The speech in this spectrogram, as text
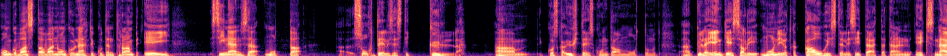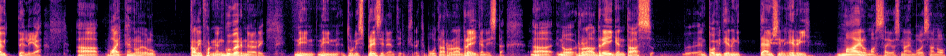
onko vastaavaa, no onko nähty kuten Trump? Ei sinänsä, mutta äh, suhteellisesti kyllä, ähm, koska yhteiskunta on muuttunut. Äh, kyllä Jenkeissä oli moni, jotka kauhisteli sitä, että tällainen ex-näyttelijä, äh, vaikka hän oli ollut Kalifornian guvernööri, niin, niin tulisi presidentiksi. Eli puhutaan Ronald Reaganista. Mm. Uh, no Ronald Reagan taas toimi tietenkin täysin eri maailmassa, jos näin voi sanoa,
